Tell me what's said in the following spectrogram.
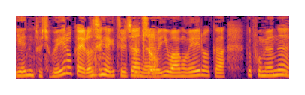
얘는 도대체 왜 이럴까 이런 생각이 들잖아요. 그렇죠. 이 왕은 왜 이럴까? 그 보면은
